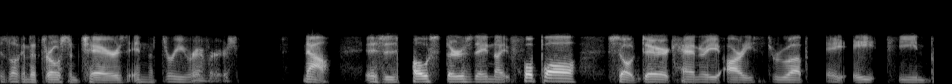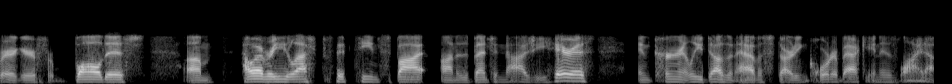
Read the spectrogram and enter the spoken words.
is looking to throw some chairs in the Three Rivers. Now, this is post Thursday night football, so Derrick Henry already threw up a 18 burger for Baldus. Um, However, he left 15 spot on his bench in Najee Harris and currently doesn't have a starting quarterback in his lineup.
